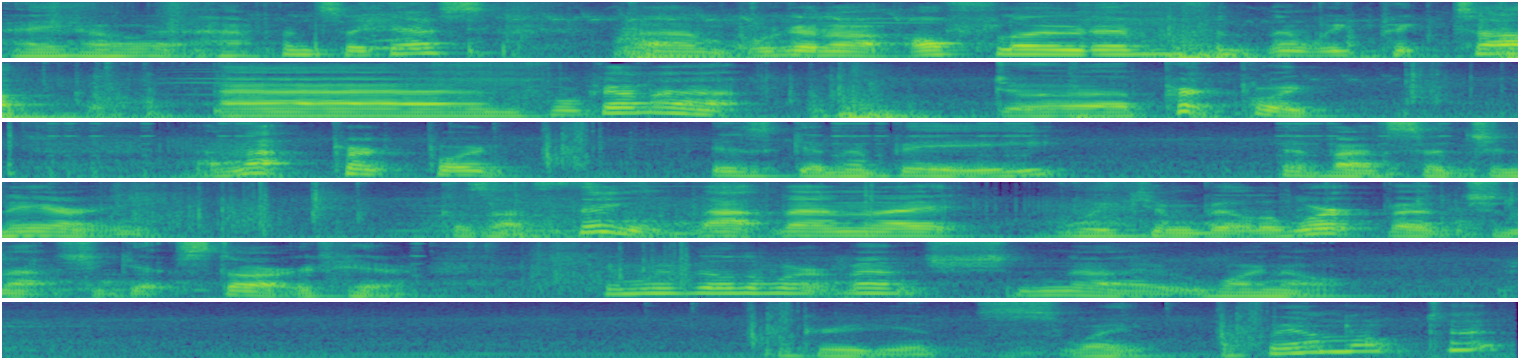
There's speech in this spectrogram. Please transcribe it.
Hey ho, it happens I guess. Um, we're going to offload everything that we picked up and we're going to do a perk point. And that perk point is going to be advanced engineering. Because I think that then they, we can build a workbench and actually get started here. Can we build a workbench? No, why not? Ingredients. Wait, have we unlocked it?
